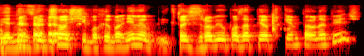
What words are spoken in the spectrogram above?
Jednym z większości, bo chyba, nie wiem, ktoś zrobił poza Piotrkiem pełne pięć?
